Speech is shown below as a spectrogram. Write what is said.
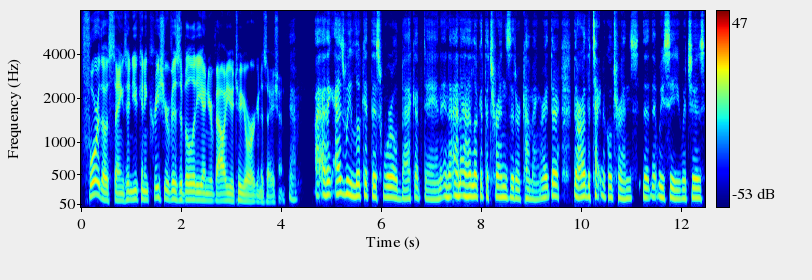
for those things and you can increase your visibility and your value to your organization yeah I think as we look at this World Backup Day and, and, and I look at the trends that are coming, right there, there are the technical trends that, that we see, which is,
